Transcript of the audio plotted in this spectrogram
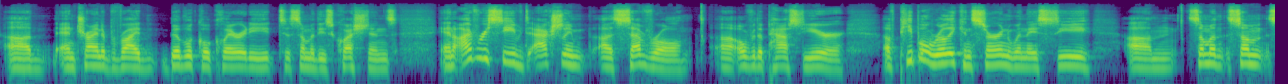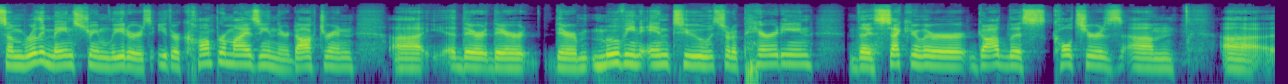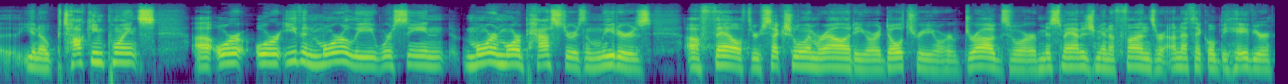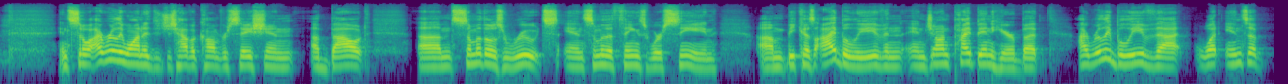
Uh, and trying to provide biblical clarity to some of these questions. And I've received actually uh, several uh, over the past year of people really concerned when they see um, some of some some really mainstream leaders either compromising their doctrine, uh, they're they're they're moving into sort of parodying the secular, godless culture's um, uh, you know talking points. Uh, or, or even morally, we're seeing more and more pastors and leaders uh, fail through sexual immorality or adultery or drugs or mismanagement of funds or unethical behavior. And so I really wanted to just have a conversation about um, some of those roots and some of the things we're seeing. Um, because I believe, and, and Jon, pipe in here, but I really believe that what ends up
